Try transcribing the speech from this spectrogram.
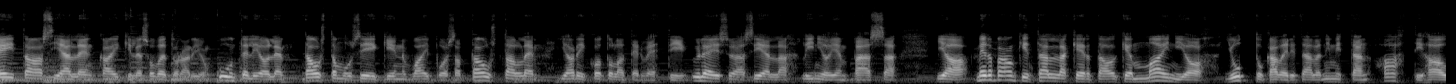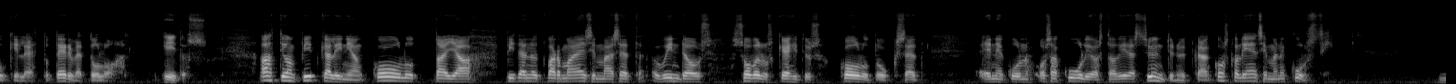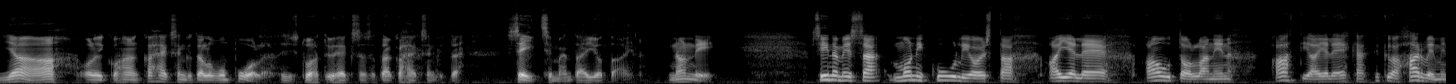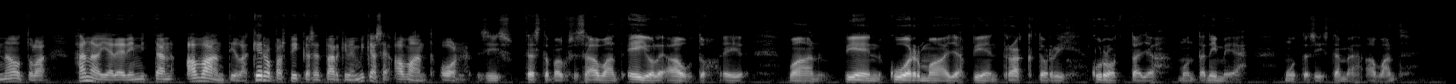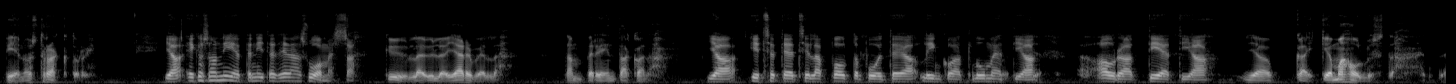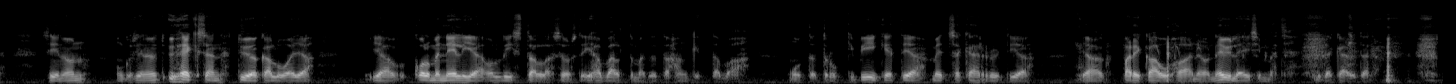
Hei taas jälleen kaikille Soveltoradion kuuntelijoille. Taustamusiikin vaipoissa taustalle. Jari Kotola tervehtii yleisöä siellä linjojen päässä. Ja meilläpä onkin tällä kertaa oikein mainio juttukaveri täällä, nimittäin Ahti Haukilehto. Tervetuloa. Kiitos. Ahti on pitkälinjan kouluttaja, pitänyt varmaan ensimmäiset Windows-sovelluskehityskoulutukset ennen kuin osa kuulijoista oli edes syntynytkään. Koska oli ensimmäinen kurssi? Jaa, olikohan 80-luvun puolella, siis 1987 tai jotain. No niin. Siinä missä moni kuulijoista ajelee autolla, niin Ahti ajelee ehkä nykyään harvemmin autolla. Hän ajelee nimittäin Avantilla. Kerropas pikkasen tarkemmin, mikä se Avant on? Siis tässä tapauksessa Avant ei ole auto, ei, vaan pien kuormaa ja pien traktori, kurottaja, monta nimeä. Mutta siis tämä Avant pienoistraktori. Ja eikö se ole niin, että niitä tehdään Suomessa? Kyllä, Ylöjärvellä, Tampereen takana. Ja itse teet sillä polttopuita ja linkoat lumet ja auraat tiet ja... Ja kaikkea mahdollista. Että siinä on, onko siinä nyt yhdeksän työkalua ja, ja kolme neljä on listalla. Se on sitten ihan välttämätöntä hankittavaa. Mutta trukkipiiket ja metsäkärryt ja, ja pari kauhaa, ne on ne yleisimmät, mitä käytän.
